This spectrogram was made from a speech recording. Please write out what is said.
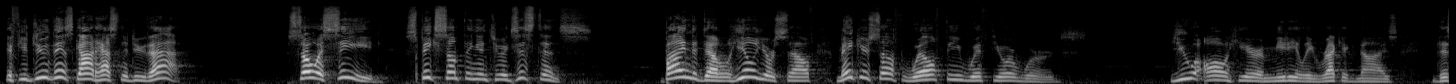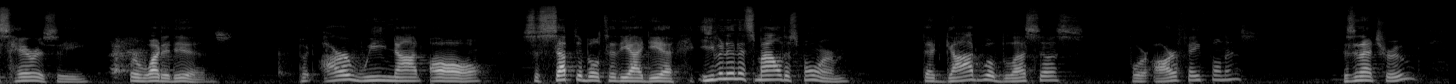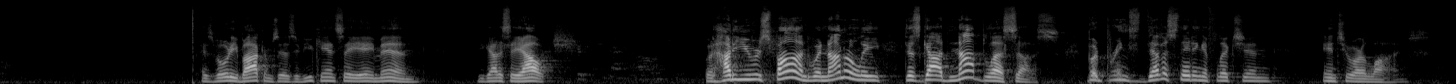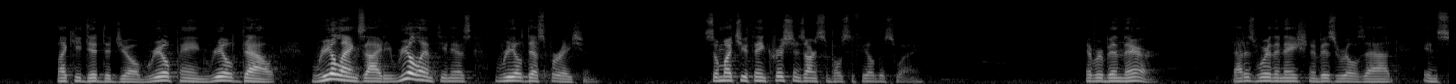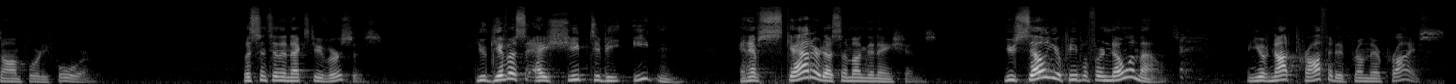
If you do this, God has to do that. Sow a seed, speak something into existence. Bind the devil, heal yourself, make yourself wealthy with your words. You all here immediately recognize this heresy for what it is. But are we not all susceptible to the idea, even in its mildest form, that God will bless us for our faithfulness? Isn't that true? As Voddie Baucham says, if you can't say amen, you got to say ouch. But how do you respond when not only does God not bless us, but brings devastating affliction into our lives? Like he did to Job real pain, real doubt, real anxiety, real emptiness, real desperation. So much you think Christians aren't supposed to feel this way. Ever been there? That is where the nation of Israel is at in Psalm 44. Listen to the next two verses. You give us as sheep to be eaten and have scattered us among the nations. You sell your people for no amount, and you have not profited from their price.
